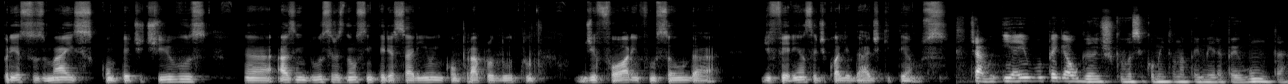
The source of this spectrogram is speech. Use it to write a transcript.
preços mais competitivos, uh, as indústrias não se interessariam em comprar produto de fora em função da diferença de qualidade que temos. Tiago, e aí eu vou pegar o gancho que você comentou na primeira pergunta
